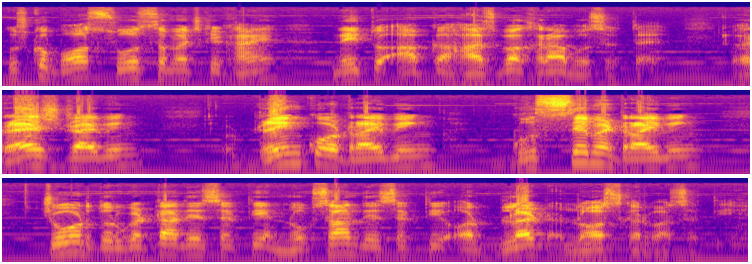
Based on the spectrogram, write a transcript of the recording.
उसको बहुत सोच समझ के खाएँ, नहीं तो आपका हाजमा खराब हो सकता है। रैश ड्राइविंग ड्रिंक और ड्राइविंग गुस्से में ड्राइविंग चोट दुर्घटना दे सकती है, नुकसान दे सकती है और ब्लड लॉस करवा सकती है।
